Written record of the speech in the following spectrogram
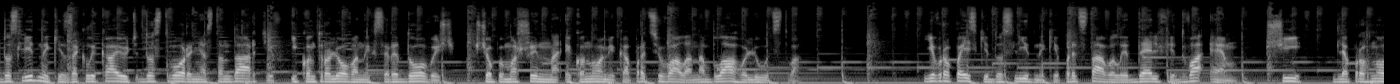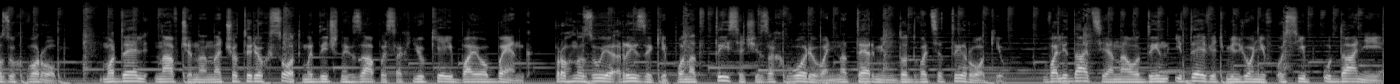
Дослідники закликають до створення стандартів і контрольованих середовищ, щоб машинна економіка працювала на благо людства. Європейські дослідники представили Delphi 2M ШІ для прогнозу хвороб. Модель, навчена на 400 медичних записах UK Biobank, прогнозує ризики понад тисячі захворювань на термін до 20 років. Валідація на 1,9 мільйонів осіб у Данії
